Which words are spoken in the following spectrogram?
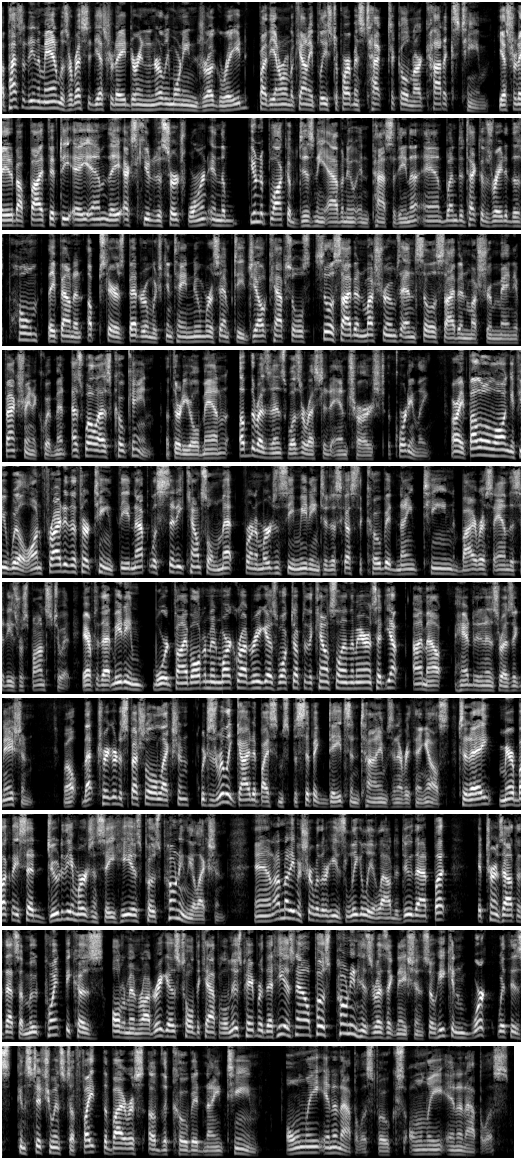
A Pasadena man was arrested yesterday during an early morning drug raid by the Anne Arundel County Police Department's Tactical Narcotics Team. Yesterday at about 5:50 a.m., they executed a search warrant in the unit block of Disney Avenue in Pasadena, and when detectives raided the home, they found an upstairs bedroom which contained numerous empty gel capsules, psilocybin mushrooms, and psilocybin mushroom manufacturing equipment, as well as cocaine. A 30 year old man of the residence was arrested and charged accordingly. All right, follow along if you will. On Friday the 13th, the Annapolis City Council met for an emergency meeting to discuss the COVID 19 virus and the city's response to it. After that meeting, Ward 5 Alderman Mark Rodriguez walked up to the council and the mayor and said, Yep, I'm out, handed in his resignation. Well, that triggered a special election, which is really guided by some specific dates and times and everything else. Today, Mayor Buckley said due to the emergency, he is postponing the election. And I'm not even sure whether he's legally allowed to do that, but it turns out that that's a moot point because Alderman Rodriguez told the Capital newspaper that he is now postponing his resignation so he can work with his constituents to fight the virus of the COVID 19. Only in Annapolis, folks, only in Annapolis.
